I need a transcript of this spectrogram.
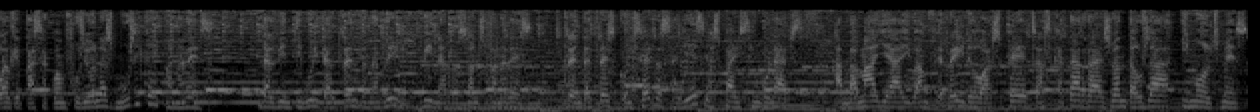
O el que passa quan fusiones música i Penedès. Del 28 al 30 d'abril, vine a Ressons Penedès. 33 concerts a cellers i espais singulars. Amb Amaya, Ivan Ferreiro, Els Pets, Els Catarra, Joan Dausà i molts més.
